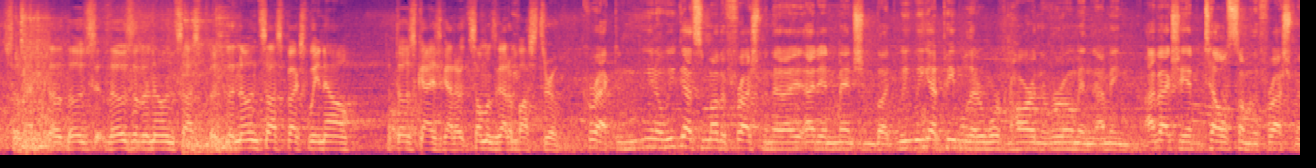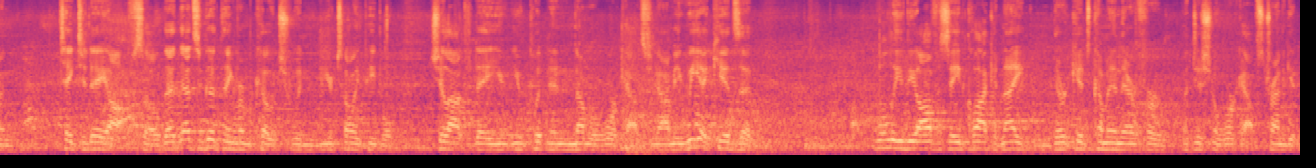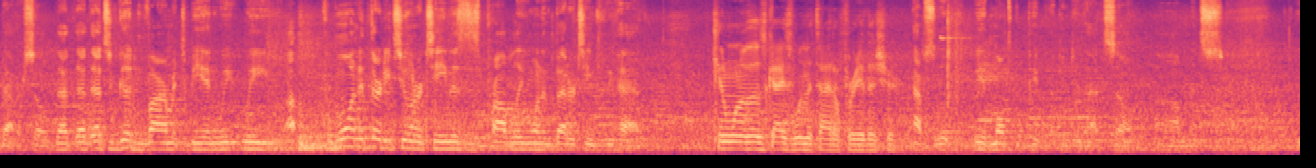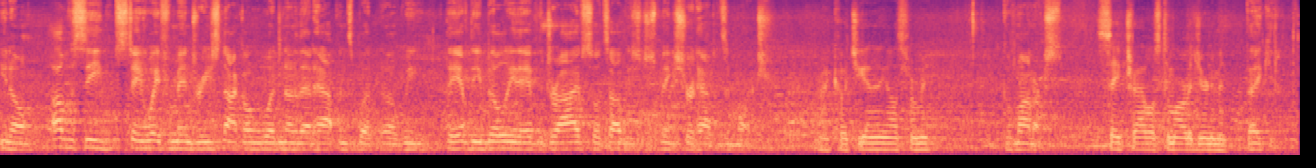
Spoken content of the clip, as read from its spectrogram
So that those those are the known suspects. The known suspects we know, but those guys got to someone's got to bust through. Correct, and you know we've got some other freshmen that I, I didn't mention, but we, we got people that are working hard in the room, and I mean I've actually had to tell some of the freshmen take today off, so that, that's a good thing from a coach when you're telling people chill out today. You, you're putting in a number of workouts. You know, I mean we got kids that will leave the office eight o'clock at night, and their kids come in there for additional workouts, trying to get better. So that, that that's a good environment to be in. We we uh, from one to 32 on our team, this is probably one of the better teams we've had. Can one of those guys win the title for you this year? Absolutely. We have multiple people that can do that. So um, it's, you know, obviously staying away from injuries, knock on wood, none of that happens, but uh, we they have the ability, they have the drive, so it's obviously just making sure it happens in March. All right, coach. You got anything else for me? Go Monarchs. Safe travels tomorrow to Journeymen. Thank you.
